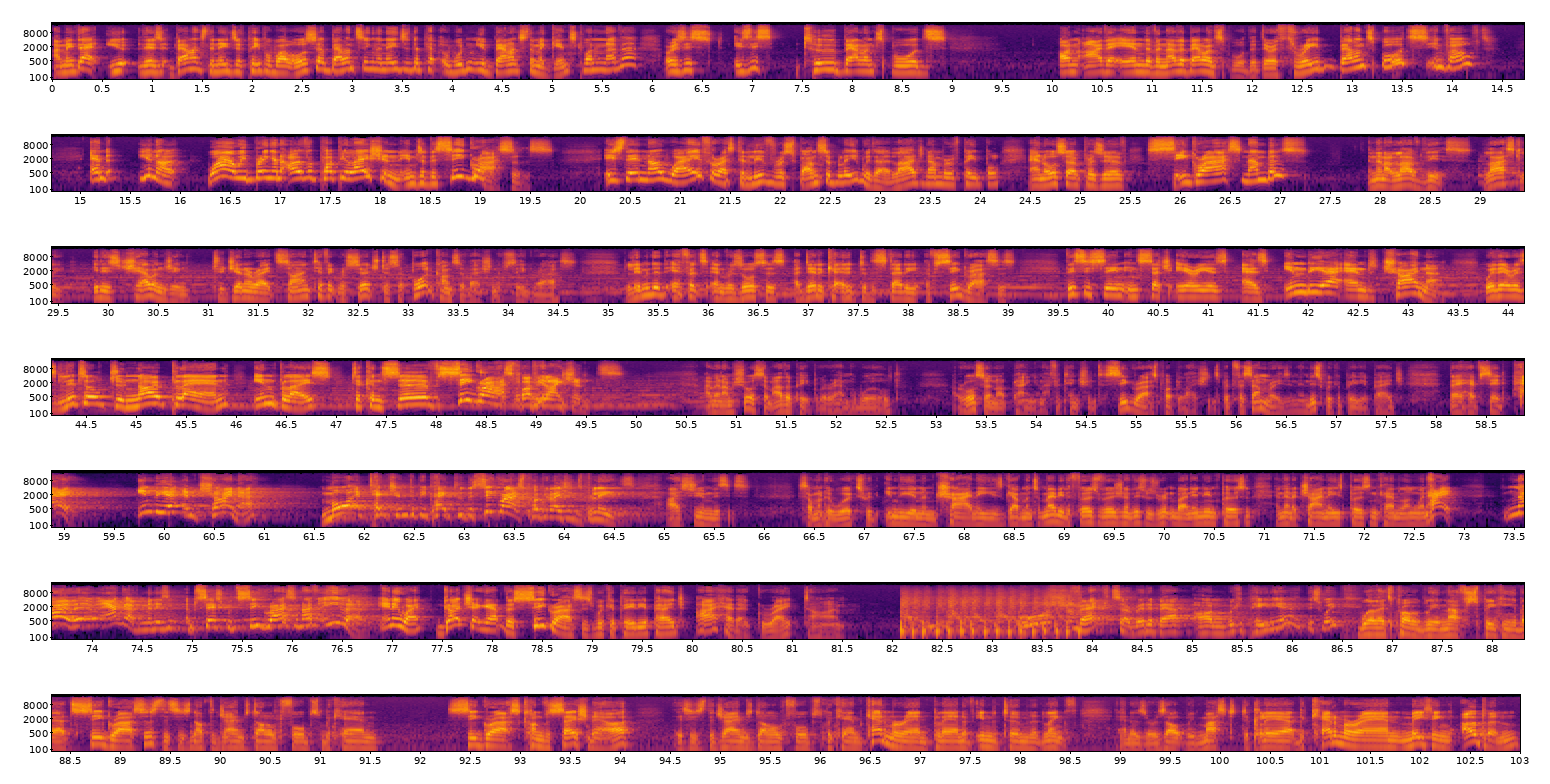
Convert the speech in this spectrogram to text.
I mean that you there's balance the needs of people while also balancing the needs of the wouldn't you balance them against one another? Or is this is this two balance boards on either end of another balance board that there are three balance boards involved? And you know why are we bringing overpopulation into the seagrasses is there no way for us to live responsibly with a large number of people and also preserve seagrass numbers and then I loved this. Lastly, it is challenging to generate scientific research to support conservation of seagrass. Limited efforts and resources are dedicated to the study of seagrasses. This is seen in such areas as India and China, where there is little to no plan in place to conserve seagrass populations. I mean, I'm sure some other people around the world are also not paying enough attention to seagrass populations, but for some reason in this Wikipedia page, they have said, hey, India and China, more attention to be paid to the seagrass populations, please. I assume this is someone who works with Indian and Chinese governments, or maybe the first version of this was written by an Indian person, and then a Chinese person came along and went, hey, no, our government isn't obsessed with seagrass enough either. Anyway, go check out the Seagrasses Wikipedia page. I had a great time facts I read about on Wikipedia this week? Well, that's probably enough speaking about seagrasses. This is not the James Donald Forbes McCann Seagrass Conversation Hour. This is the James Donald Forbes McCann catamaran plan of indeterminate length. And as a result, we must declare the catamaran meeting open.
